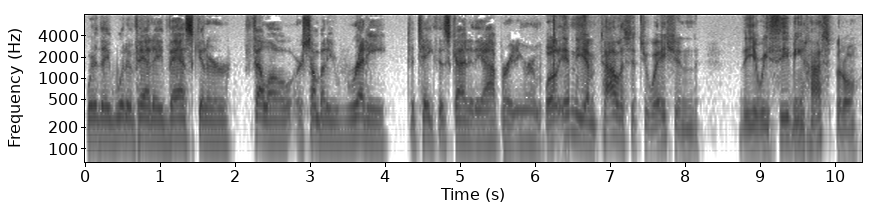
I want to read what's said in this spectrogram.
where they would have had a vascular fellow or somebody ready to take this guy to the operating room. Well, in the EMTALA situation, the receiving hospital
